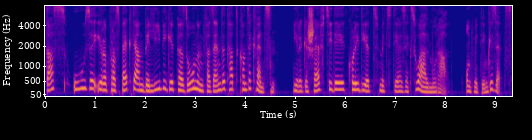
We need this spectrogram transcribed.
Dass Use ihre Prospekte an beliebige Personen versendet, hat Konsequenzen. Ihre Geschäftsidee kollidiert mit der Sexualmoral und mit dem Gesetz.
